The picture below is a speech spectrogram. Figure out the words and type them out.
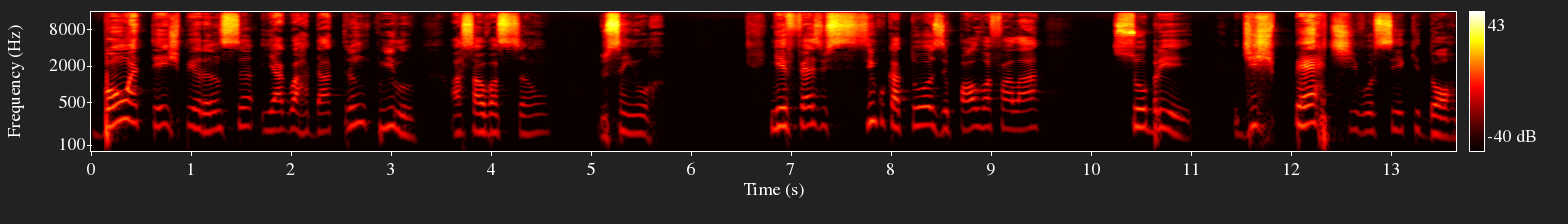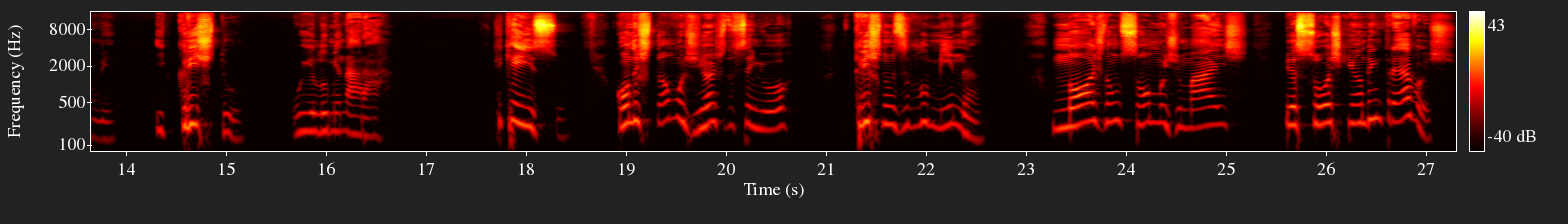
Bom é ter esperança e aguardar tranquilo a salvação do Senhor. Em Efésios 5,14, Paulo vai falar sobre desperte você que dorme, e Cristo o iluminará. O que é isso? Quando estamos diante do Senhor, Cristo nos ilumina. Nós não somos mais pessoas que andam em trevas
